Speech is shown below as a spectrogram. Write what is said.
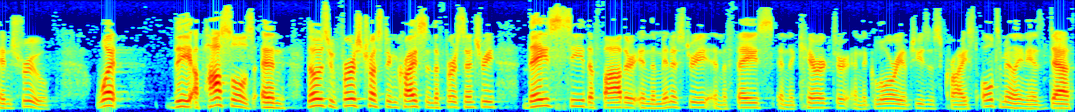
and true. What the apostles and those who first trusted in Christ in the first century, they see the Father in the ministry, in the face, in the character, and the glory of Jesus Christ, ultimately in his death,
